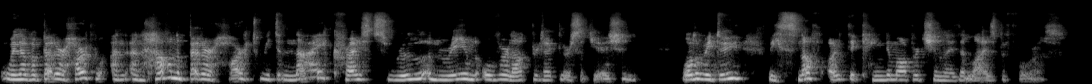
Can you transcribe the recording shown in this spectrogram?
we'll have a better heart. And, and having a better heart, we deny Christ's rule and reign over that particular situation. What do we do? We snuff out the kingdom opportunity that lies before us.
